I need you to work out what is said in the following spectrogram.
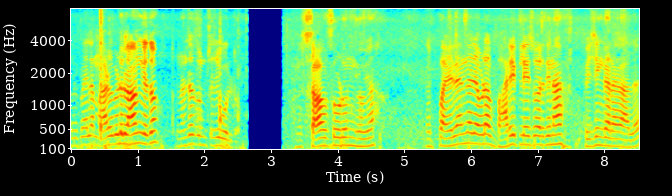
मी पहिला माडू बिडू लावून घेतो नंतर तुमच्याशी बोलतो. साव सोडून घेऊया. पहिल्यांदाच एवढा भारी प्लेसवरती ना फिशिंग करायला आलं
